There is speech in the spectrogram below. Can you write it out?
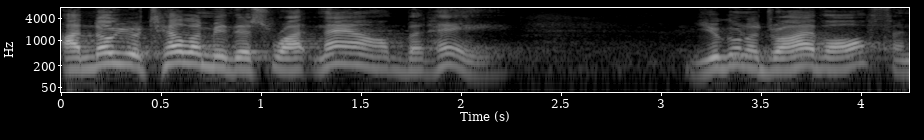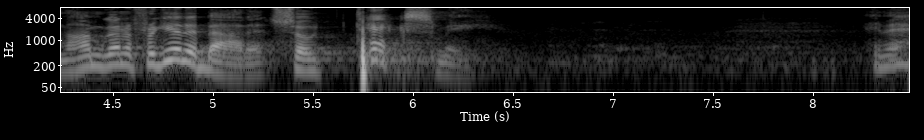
I know you're telling me this right now, but hey, you're going to drive off and I'm going to forget about it. So text me. Amen.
